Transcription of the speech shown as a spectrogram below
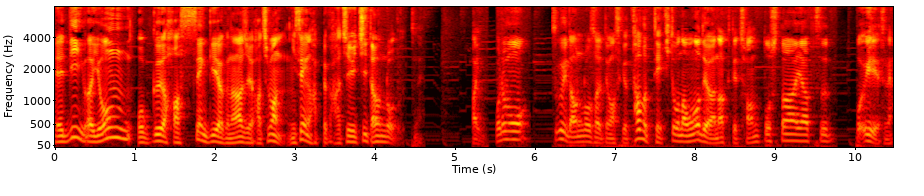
D は4億8978万2881ダウンロードですね。はい。これもすごいダウンロードされてますけど、多分適当なものではなくて、ちゃんとしたやつっぽいですね。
